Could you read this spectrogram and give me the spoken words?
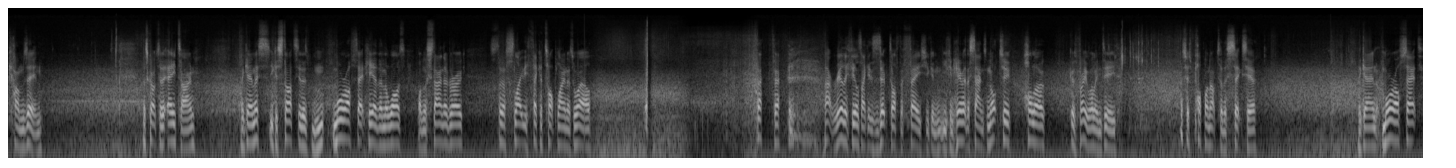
comes in. Let's go up to the 8 iron. Again, this you can start to see there's more offset here than there was on the standard Rogue. Still a slightly thicker top line as well. that really feels like it's zipped off the face. You can, you can hear it, the sound's not too hollow, goes very well indeed. Let's just pop on up to the six here. Again, more offset,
